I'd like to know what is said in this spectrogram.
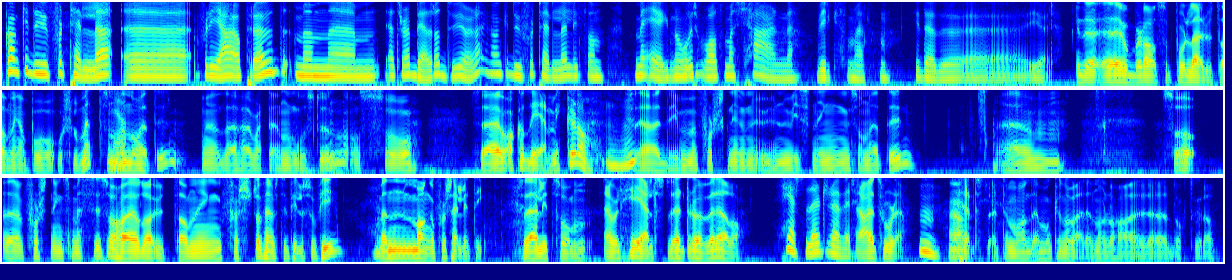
Kan ikke du fortelle, eh, fordi jeg har prøvd, men eh, jeg tror det er bedre at du gjør det. Kan ikke du fortelle litt sånn med egne ord hva som er kjernevirksomheten i det du eh, gjør? I det, jeg jobber da altså på lærerutdanninga på Oslo OsloMet, som Ja. det nå heter. Eh, Der har jeg vært en god stund. Og så, så jeg er jo akademiker, da. Mhm. Så jeg driver med forskning og undervisning, som det heter. Um, så eh, forskningsmessig så har jeg jo da utdanning først og fremst i filosofi, men mange forskjellige ting. Så jeg er litt sånn Jeg er vel helstudert røver, jeg, da. Helstudert røver. Ja, jeg tror det. Mm. Ja. Helstudert. Det må, det må kunne være når du har uh, doktorgrad.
